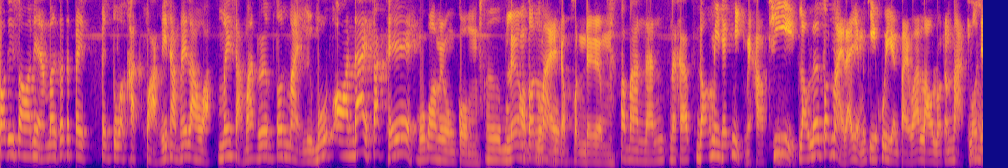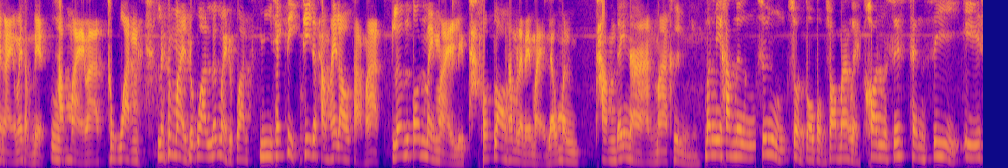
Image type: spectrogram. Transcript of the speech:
คอร์ติซอลเนี่ยมันก็จะไปเป็นตัวขัดขวางที่ทำให้เราอะ ไม่สามารถเริ่มต้นใหม่หรือ move on ได้สักเทมูฟออนเป็นวงกลมออ move เริ่ม on ต้นใหม่กับคนเดิมประมาณนั้นนะครับด็อกมีเทคนิคไหมครับ ที่เราเริ่มต้นใหม่แล้วอย่างเมื่อกี้คุยกันไปว่าเราลดน้ำหนักลดยังไงก็ไม่สำเร็จอืมทำใหม่มาทุกวันเริ่มใหม่ทุกวันเริ่มใหม่ทุกวันมีเทคนิคที่จะทำให้เราสามารถเริ่มต้นใหม่ ๆ หรือทดลองทำอะไรใหม่ ๆ แล้วมัน ทำได้นานมากขึ้น มันมีคำหนึ่งซึ่งส่วนตัวผมชอบมากเลย consistency is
